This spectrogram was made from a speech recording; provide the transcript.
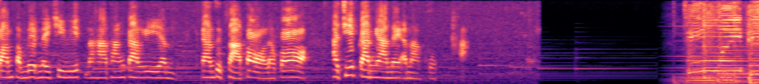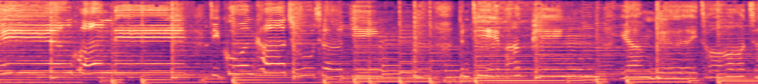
ความสำเร็จในชีวิตนะคะ ทั้งการเรียน การศึกษาต่อแล้วก็อาชีพการงานในอนาคตค่ะ ทิ้งไว้เพียงความดี ที่ควรค่าชูเชิดยิงเป็นที่พักพิง ยามเหนื่อยท้อใจ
